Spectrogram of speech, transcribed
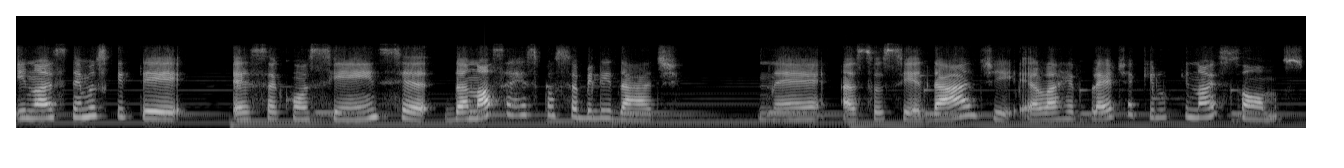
E nós temos que ter essa consciência da nossa responsabilidade, né? A sociedade, ela reflete aquilo que nós somos.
